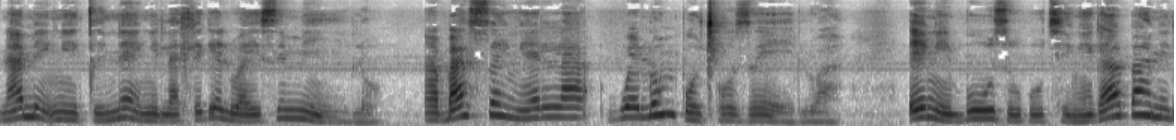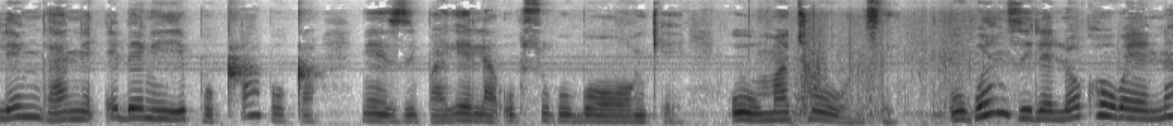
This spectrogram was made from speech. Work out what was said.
nami ngigcine ngilahlekelwa isimilo ngabasengela kwelombotshozelwa engibuza ukuthi ngekabani lengane ebengiyibhuqabhuqa ngezibhakela ubusuku bonke umathonsi ukwenzile lokho wena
